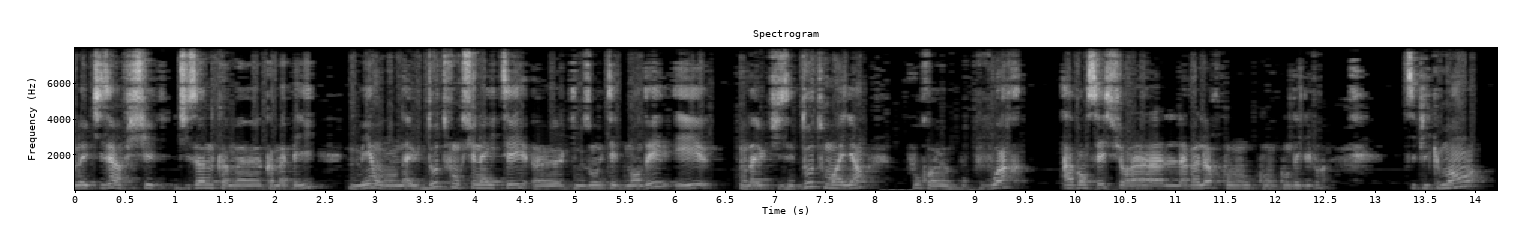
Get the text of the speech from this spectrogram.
on a utilisé un fichier JSON comme comme API, mais on a eu d'autres fonctionnalités qui nous ont été demandées et on a utilisé d'autres moyens pour pouvoir avancer sur la, valeur qu'on délivre. Typiquement,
